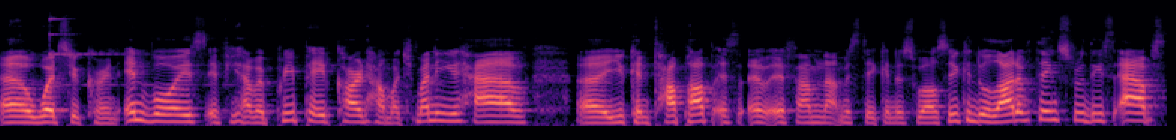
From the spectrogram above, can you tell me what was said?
uh, what's your current invoice, if you have a prepaid card, how much money you have. Uh, you can top up, as, if I'm not mistaken, as well. So you can do a lot of things through these apps.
